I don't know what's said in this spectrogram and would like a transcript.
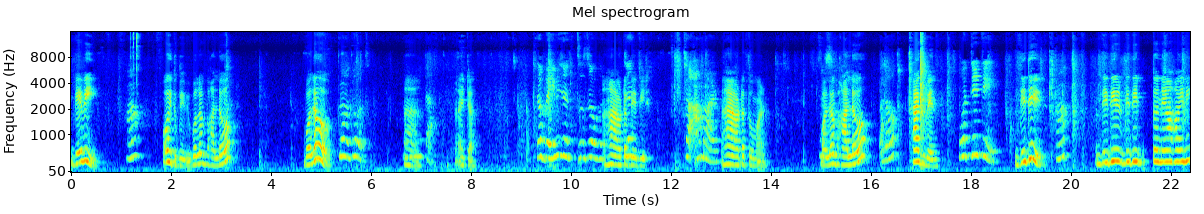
বেবি। হ্যাঁ। ওই তো বেবি বলো ভালো? বলো। হ্যাঁ। এটা হ্যাঁ ওটা বেবির। হ্যাঁ ওটা তোমার। বলো ভালো? থাকবেন? দিদির? হ্যাঁ। দিদির দিদির তো নেওয়া হয়নি।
